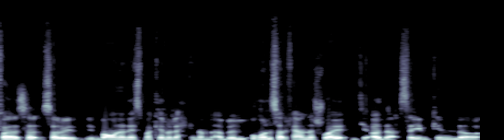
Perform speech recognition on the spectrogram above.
فصاروا يتبعونا ناس ما كانوا لاحقينها من قبل. وهون صار في عندنا شوي انتقاد أقسى يمكن ل...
